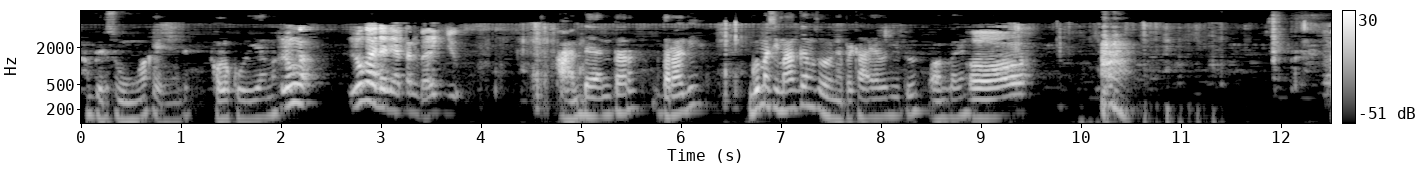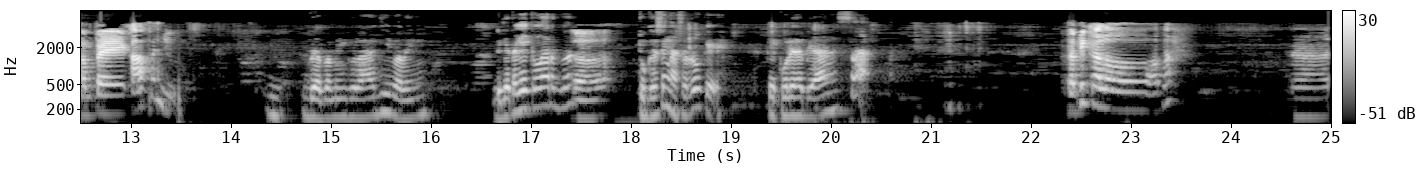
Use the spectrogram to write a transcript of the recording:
Hampir semua kayaknya deh. Kalau kuliah mah Lu nggak lu nggak ada niatan balik Ju? Ada ntar, ntar lagi. Gue masih magang soalnya PKL gitu online. Oh. Sampai kapan Ju? Berapa minggu lagi paling. Dikit lagi kelar gua. Eh, Tugasnya nggak seru kayak kayak kuliah biasa. tapi kalau apa? Eh,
